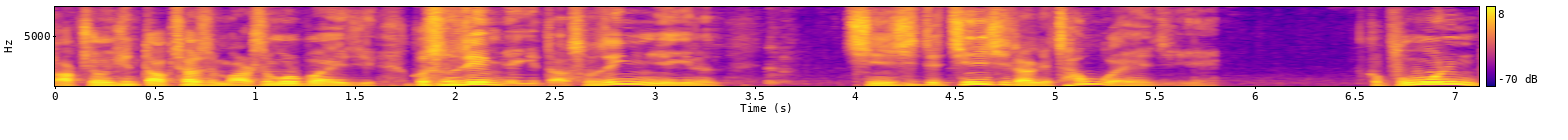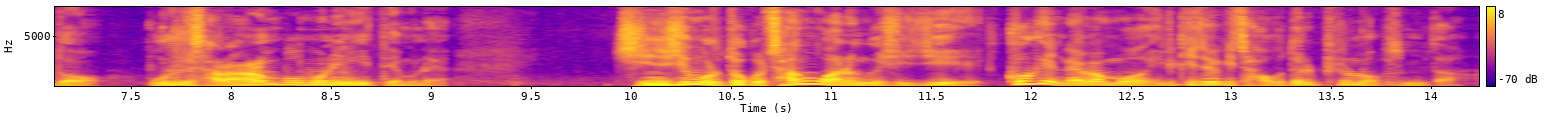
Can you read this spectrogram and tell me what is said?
딱 정신 딱 차려서 말씀을 봐야지. 그 선생님 얘기다. 선생님 얘기는 진실 진실하게 참고해야지. 그 부모님도 우리를 사랑하는 부모님이기 때문에 진심으로 듣고 참고하는 것이지. 그게 내가 뭐 이렇게 저렇게 좌우될 필요는 없습니다.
